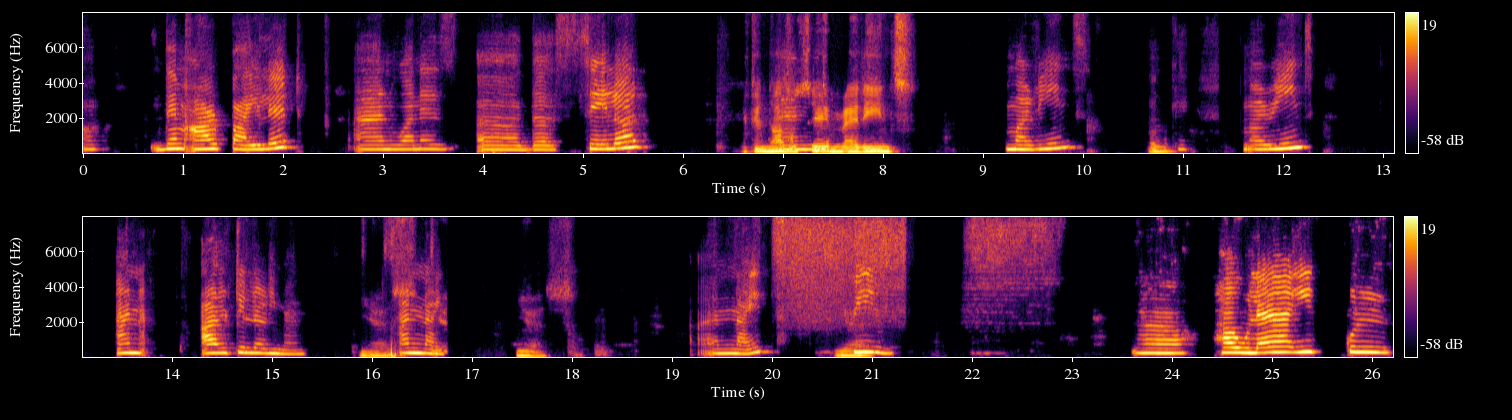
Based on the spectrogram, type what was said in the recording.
Uh, them are pilot and one is uh, the sailor You can also and- say marines. marines Mm. okay marines and artilleryman Yes. and knight Yes. and knights Yes. في آه، هؤلاء كل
